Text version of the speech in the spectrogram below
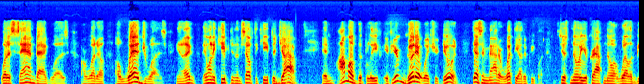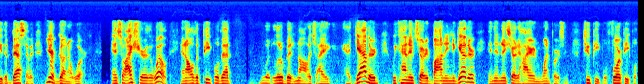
what a sandbag was or what a, a wedge was. You know, they, they want to keep it to themselves to keep the job. And I'm of the belief if you're good at what you're doing, doesn't matter what the other people are. Just know your craft, know it well, and be the best of it. You're gonna work. And so I share the wealth. And all the people that what little bit of knowledge I had gathered, we kind of started bonding together. And then they started hiring one person, two people, four people.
